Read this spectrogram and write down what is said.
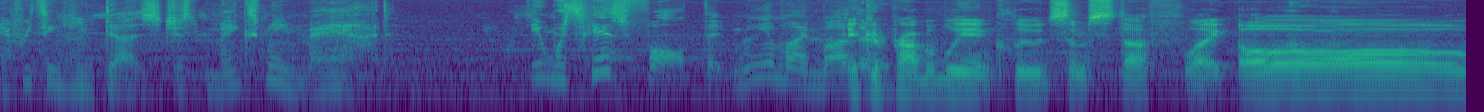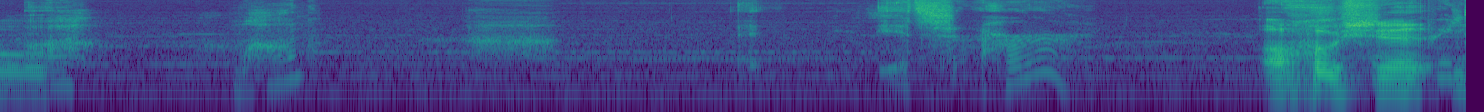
Everything he does just makes me mad. It was his fault that me and my mother. It could probably include some stuff like, oh, Uh, Mom? I- It's her. oh shit. pretty.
